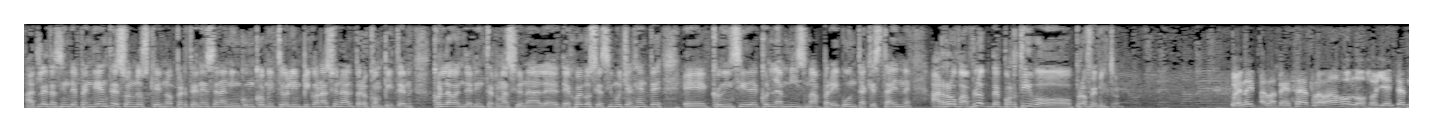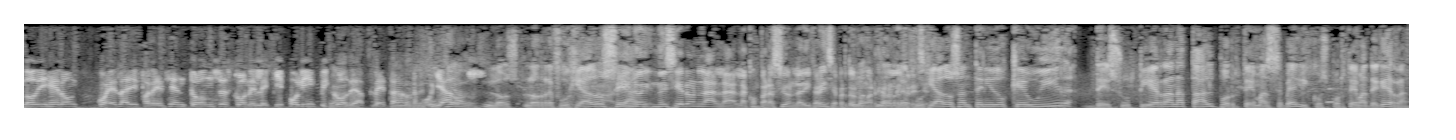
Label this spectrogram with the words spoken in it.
atletas independientes son los que no pertenecen a ningún comité olímpico nacional, pero compiten con la bandera internacional eh, de juegos y así mucha gente eh, coincide con la misma pregunta que está en arroba blog deportivo, profe Milton. Bueno, y para la mesa de trabajo, los oyentes no dijeron cuál es la diferencia entonces con el equipo olímpico Claro, de atletas los refugiados. refugiados. Los, los refugiados Sí, se han... no, no hicieron la, la- la comparación, la diferencia, perdón, Lo- marcaron los la diferencia. refugiados han tenido que huir de su tierra natal por temas bélicos, por temas de guerra.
